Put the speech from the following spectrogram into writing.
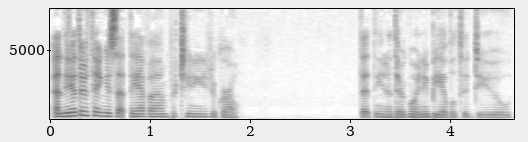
And the other thing is that they have an opportunity to grow. That you know they're going to be able to do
